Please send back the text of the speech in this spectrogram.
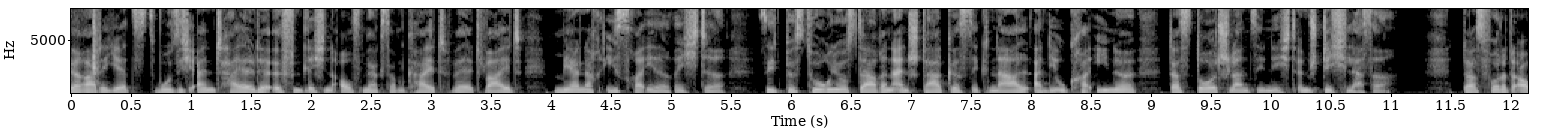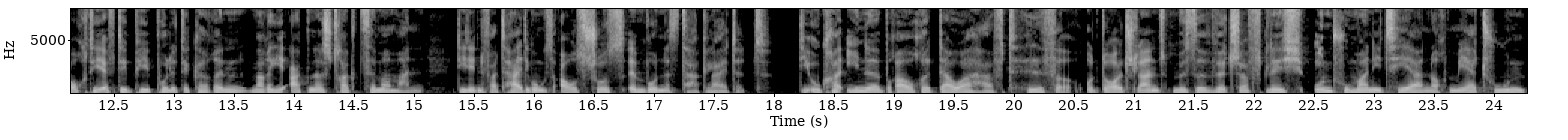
Gerade jetzt, wo sich ein Teil der öffentlichen Aufmerksamkeit weltweit mehr nach Israel richte, sieht Pistorius darin ein starkes Signal an die Ukraine, dass Deutschland sie nicht im Stich lasse. Das fordert auch die FDP-Politikerin Marie-Agnes Strack-Zimmermann, die den Verteidigungsausschuss im Bundestag leitet. Die Ukraine brauche dauerhaft Hilfe und Deutschland müsse wirtschaftlich und humanitär noch mehr tun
